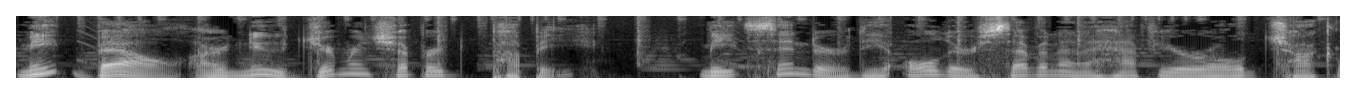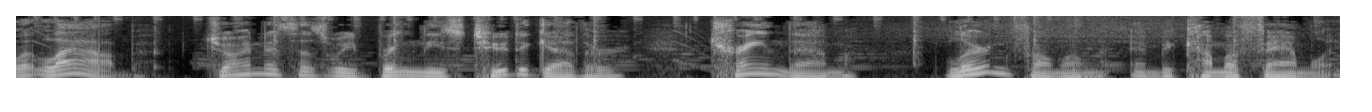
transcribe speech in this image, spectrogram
Meet Belle, our new German Shepherd puppy. Meet Cinder, the older seven and a half year old chocolate lab. Join us as we bring these two together, train them, learn from them, and become a family.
